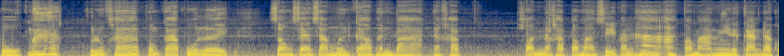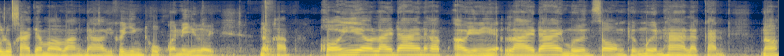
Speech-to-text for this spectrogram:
ถูกมากคุณลูกค้าผมกล้าพูดเลย 239,000 บาทนะครับ ผ่อนนะครับประมาณ 4,500อะประมาณนี้แล้วกันถ้าคุณลูกค้าจะมาวางดาวอีกก็ยิ่งถูกกว่านี้เลยนะครับ ขออย่างเดียวรายได้นะครับ เอาอย่างนี้รายได้1 2ื่นสองถึงหมื่นห้าแล้วกันเนาะ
